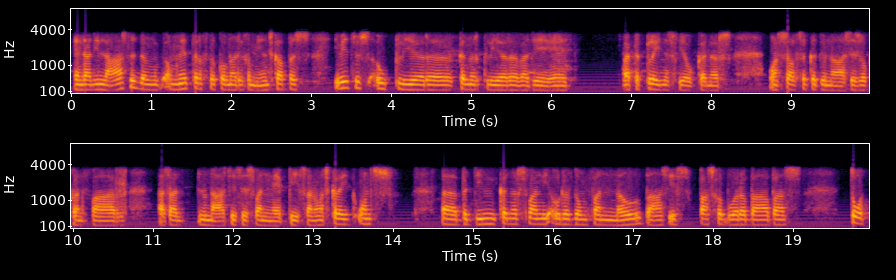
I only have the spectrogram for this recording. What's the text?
En dan die laaste ding om net terug te kom na die gemeenskap is, jy weet soos ou klere, kinderklere wat jy het wat te klein is vir jou kinders. Ons sal sulke donasies ook aanvaar as aan donasies is van neppies van ons kry ons uh bedien kinders van die ouderdom van 0 basies pasgebore babas tot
